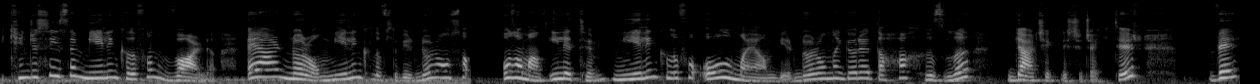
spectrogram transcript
İkincisi ise miyelin kılıfın varlığı. Eğer nöron miyelin kılıflı bir nöronsa o zaman iletim miyelin kılıfı olmayan bir nörona göre daha hızlı gerçekleşecektir. Ve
